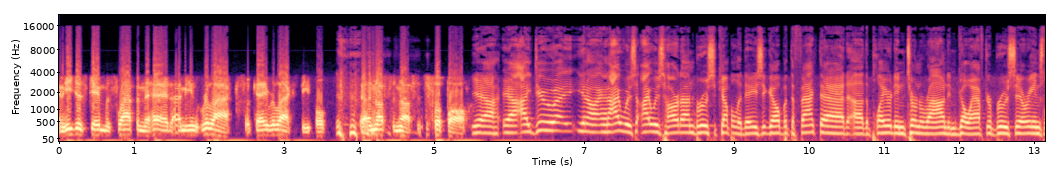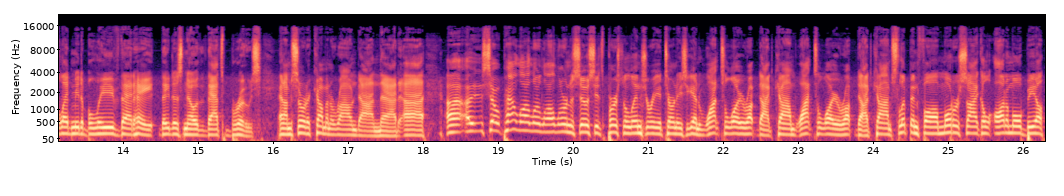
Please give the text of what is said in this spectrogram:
and he just gave him a slap in the head. I mean, relax, okay? Relax, people. Enough's enough. It's football. Yeah, yeah, I do. Uh, you know, and I was I was hard on Bruce a couple of days ago, but the fact that uh, the player didn't turn around and go after Bruce Arians led me to believe that hey, they just know that that's Bruce, and I'm sort of coming around on that. Uh, uh so, Pat Lawlor, Lawlor and Associates, personal injury attorneys. Again, wanttolawyerup.com, wanttolawyerup.com. Slip and fall, motorcycle, automobile,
